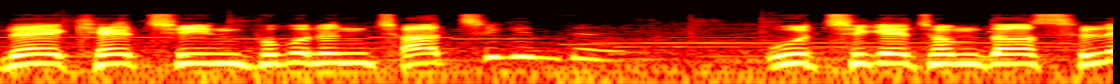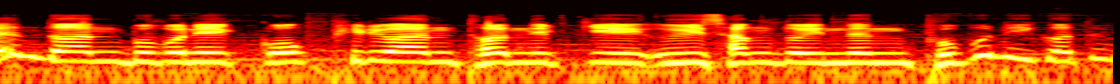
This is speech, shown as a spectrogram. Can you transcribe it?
내 개취인 부분은 좌측인데 우측에 좀 더 슬렌더한 부분이 꼭 필요한 덧입기 의상도 있는 부분이거든.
